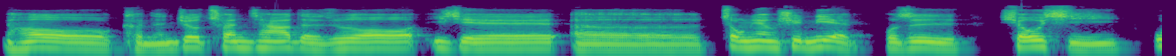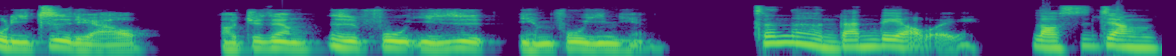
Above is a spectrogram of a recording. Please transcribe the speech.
然后可能就穿插的就说一些呃重量训练，或是休息、物理治疗，然后就这样日复一日，年复一年，真的很单调诶、欸、老实讲，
